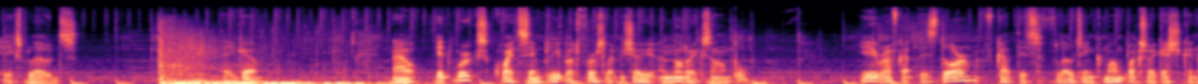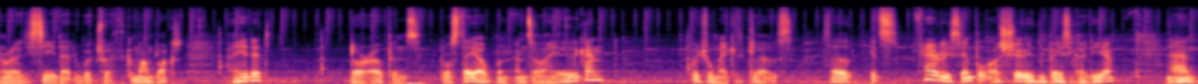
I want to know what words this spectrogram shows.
it explodes. There you go. Now, it works quite simply, but first let me show you another example. Here I've got this door, I've got this floating command block, so I guess you can already see that it works with command blocks. I hit it, door opens. It will stay open until I hit it again, which will make it close. So it's fairly simple, I'll show you the basic idea. And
